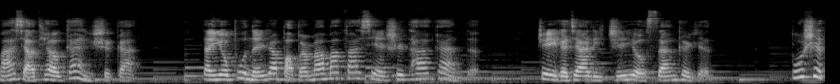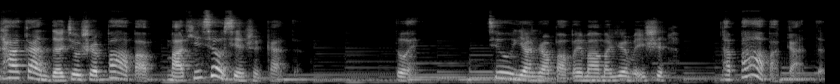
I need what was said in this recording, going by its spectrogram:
马小跳干是干，但又不能让宝贝妈妈发现是他干的。这个家里只有三个人，不是他干的，就是爸爸马天笑先生干的。对，就要让宝贝妈妈认为是他爸爸干的。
